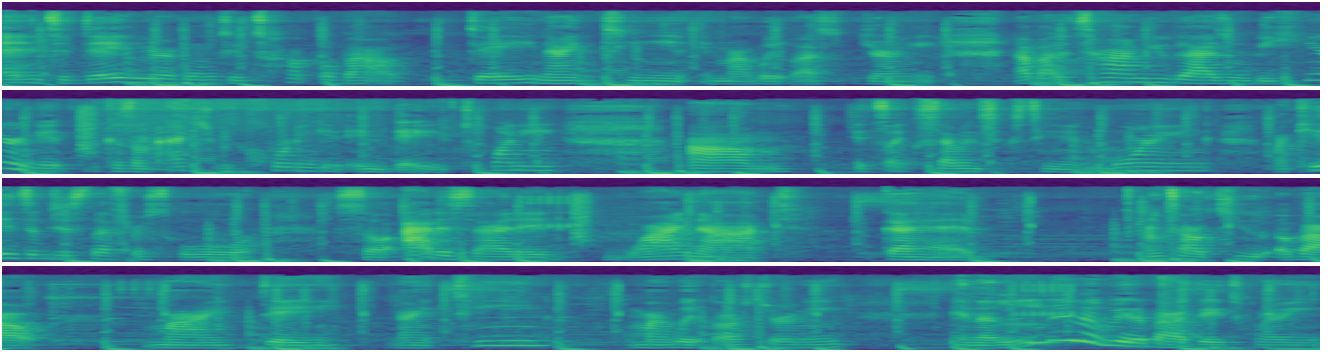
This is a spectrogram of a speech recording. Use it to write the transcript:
And today we are going to talk about day 19 in my weight loss journey. Now, by the time you guys will be hearing it, because I'm actually recording it in day 20, um, it's like 7:16 in the morning. My kids have just left for school, so I decided why not go ahead and talk to you about my day 19, my weight loss journey, and a little bit about day 20.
